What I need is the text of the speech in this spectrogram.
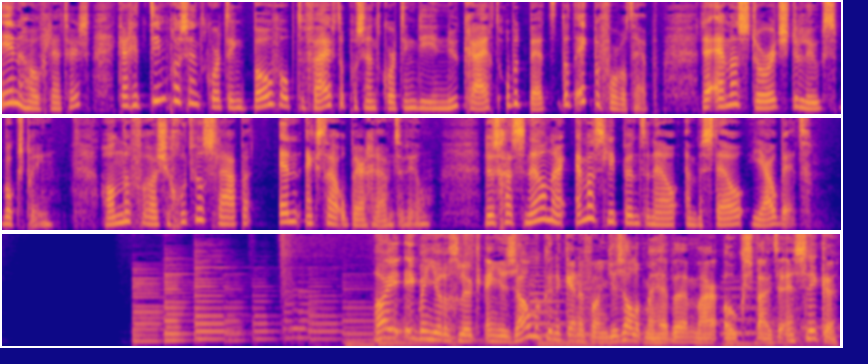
in hoofdletters krijg je 10% korting bovenop de 50% korting die je nu krijgt op het bed dat ik bijvoorbeeld heb. De Emma Storage Deluxe Boxspring. Handig voor als je goed wil slapen en extra opbergruimte wil. Dus ga snel naar emmasleep.nl en bestel jouw bed. Hoi, ik ben Jurre Gluk en je zou me kunnen kennen van Je zal het me hebben, maar ook spuiten en slikken.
